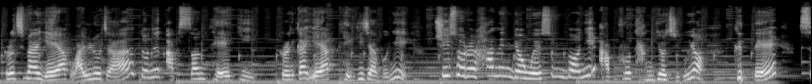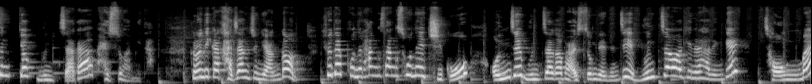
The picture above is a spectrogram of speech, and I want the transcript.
그렇지만 예약 완료자 또는 앞선 대기, 그러니까 예약 대기자분이 취소를 하는 경우에 순번이 앞으로 당겨지고요. 그때 승격 문자가 발송합니다. 그러니까 가장 중요한 건 휴대폰을 항상 손에 쥐고 언제 문자가 발송되는지 문자 확인을 하는 게 정말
